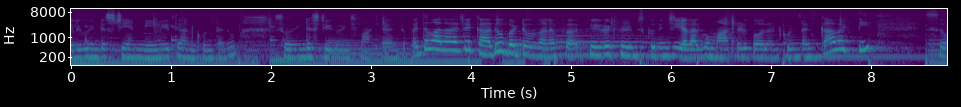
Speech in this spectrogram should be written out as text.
Telugu industry అని నేనైతే అనుకుంటాను. సో ఇండస్ట్రీ గురించి మాట్లాడేంత పెద్దవాళ్ళ అయితే కాదు బట్ మన ఫేవరెట్ ఫిలిమ్స్ గురించి ఎలాగో మాట్లాడుకోవాలనుకుంటాం కాబట్టి. సో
